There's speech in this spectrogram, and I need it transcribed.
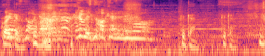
Great It was game. not going. It was not going anymore. Good game. Good game.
